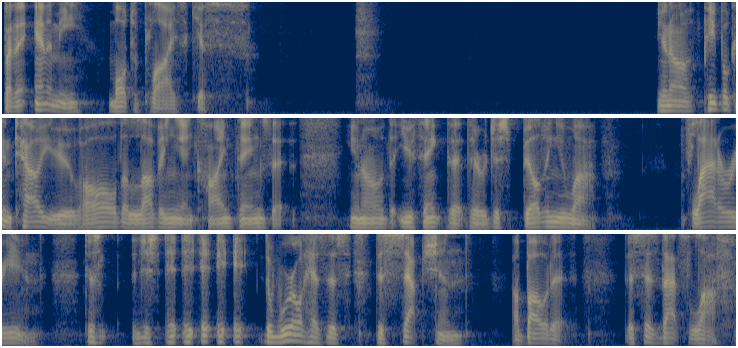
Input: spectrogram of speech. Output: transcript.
but an enemy multiplies kisses. You know, people can tell you all the loving and kind things that you know, that you think that they're just building you up, flattery and just just it, it, it, the world has this deception about it that says that's love.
